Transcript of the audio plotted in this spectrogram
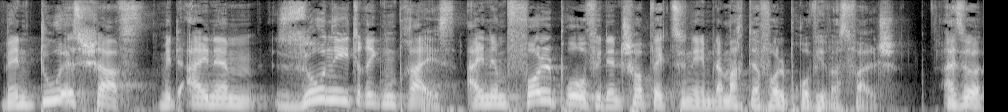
wenn du es schaffst, mit einem so niedrigen Preis einem Vollprofi den Job wegzunehmen, dann macht der Vollprofi was falsch. Also,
